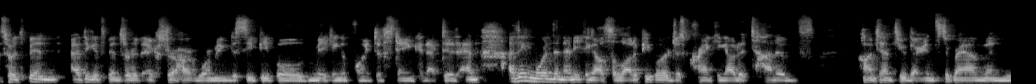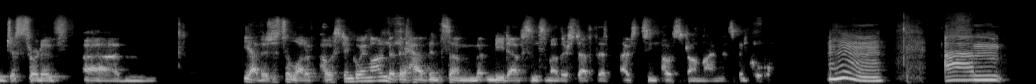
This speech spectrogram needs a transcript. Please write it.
so it's been, I think it's been sort of extra heartwarming to see people making a point of staying connected. And I think more than anything else, a lot of people are just cranking out a ton of content through their Instagram and just sort of, um, yeah, there's just a lot of posting going on, but there have been some meetups and some other stuff that I've seen posted online that's been cool. Hmm. Um,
